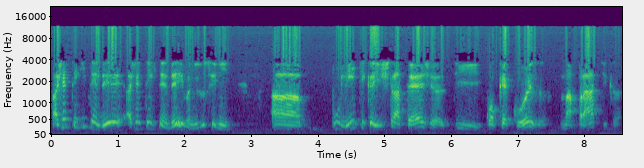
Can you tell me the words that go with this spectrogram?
A gente tem que entender, a gente tem que entender, Ivanildo, o seguinte, a política e estratégia de qualquer coisa, na prática,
